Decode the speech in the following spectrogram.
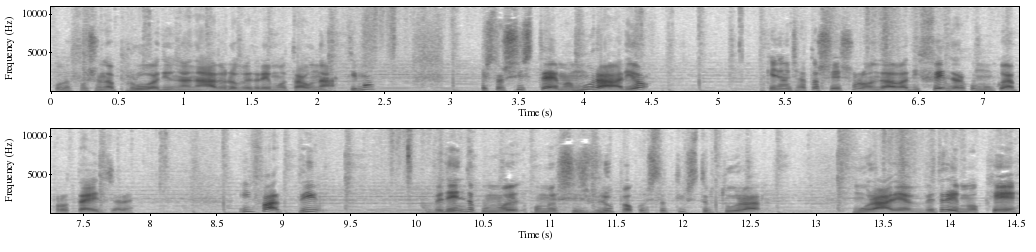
come fosse una prua di una nave lo vedremo tra un attimo questo sistema murario che in un certo senso lo andava a difendere, comunque a proteggere. Infatti, vedendo come, come si sviluppa questa struttura muraria, vedremo che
